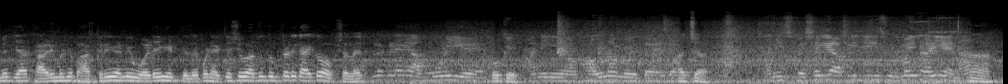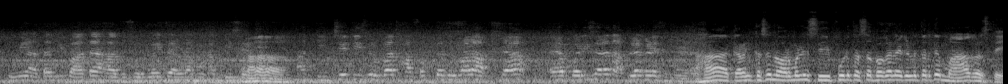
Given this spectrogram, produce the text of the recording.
मी या थाळीमध्ये भाकरी आणि वडे घेतलेले पण ह्याच्याशिवाय अजून तुमच्याकडे काय काय ऑप्शन आहेत? आपल्याकडे आंबोळी आहे. ओके. आणि भावना मिळतं आहे. अच्छा. आणि स्पेशली आपली जी सुरमई थाळी आहे हां. ना तुम्ही आता जी पाहताय हा जो सुरमईचा एवढा मोठा पीस हां, आहे हां. तीनशे तीस रुपयात हा फक्त तुम्हाला आपल्या या परिसरात आपल्याकडेच मिळणार हां कारण कसं नॉर्मली सी फूड तसं बघायला गेलं तर ते महाग असते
